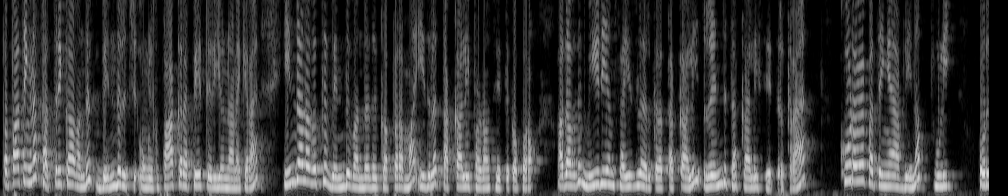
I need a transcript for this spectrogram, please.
இப்போ பார்த்தீங்கன்னா கத்திரிக்காய் வந்து வெந்துருச்சு. உங்களுக்கு பார்க்குறப்பே தெரியும்னு நினைக்கிறேன். இந்த அளவுக்கு வெந்து வந்ததுக்கு அப்புறமா இதில் தக்காளி பழம் சேர்த்துக்க போகிறோம் அதாவது மீடியம் சைஸில் இருக்கிற தக்காளி ரெண்டு தக்காளி சேர்த்துருக்குறேன். கூடவே பார்த்தீங்க அப்படின்னா புளி. ஒரு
